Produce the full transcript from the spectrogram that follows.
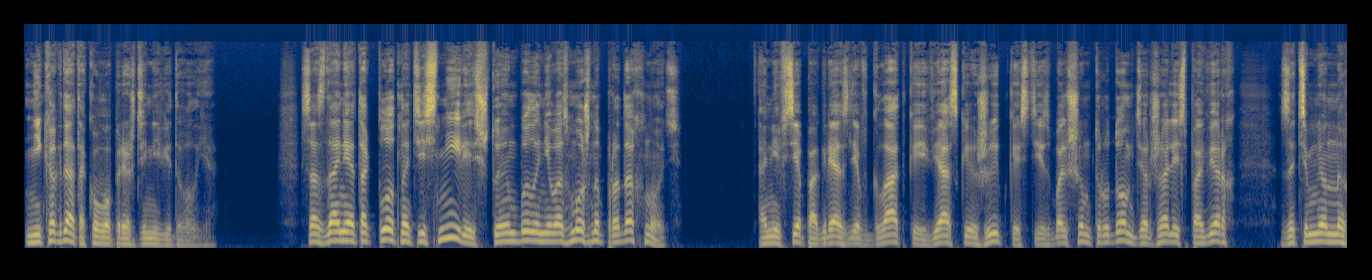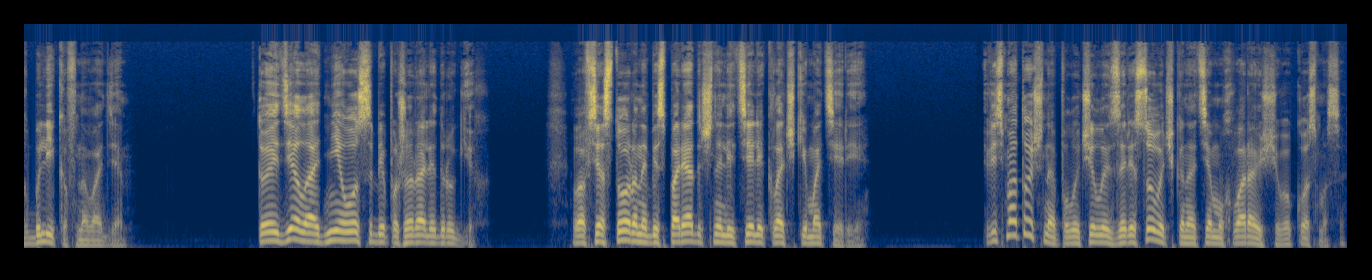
Никогда такого прежде не видывал я. Создания так плотно теснились, что им было невозможно продохнуть. Они все погрязли в гладкой, вязкой жидкости и с большим трудом держались поверх затемненных бликов на воде. То и дело одни особи пожирали других. Во все стороны беспорядочно летели клочки материи. Весьма точная получилась зарисовочка на тему хворающего космоса.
